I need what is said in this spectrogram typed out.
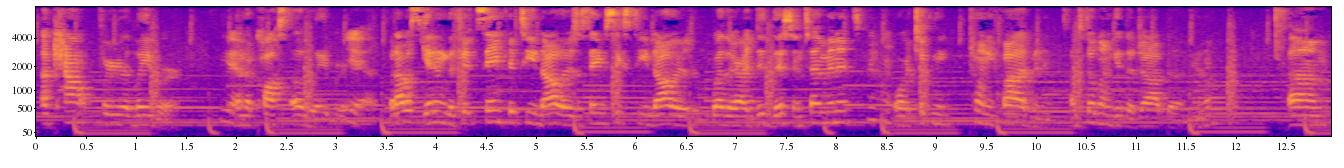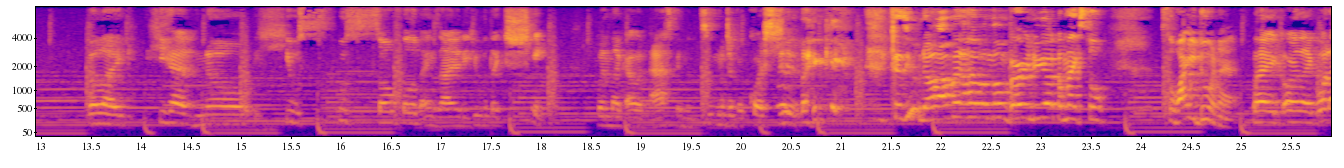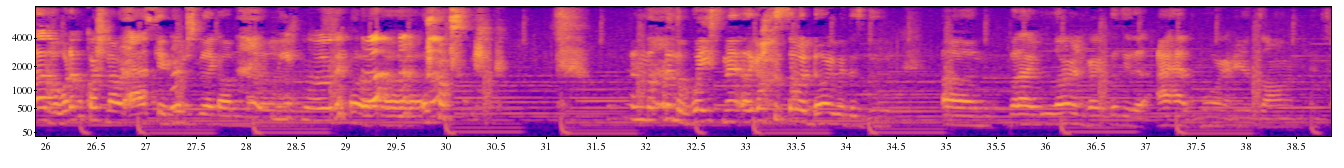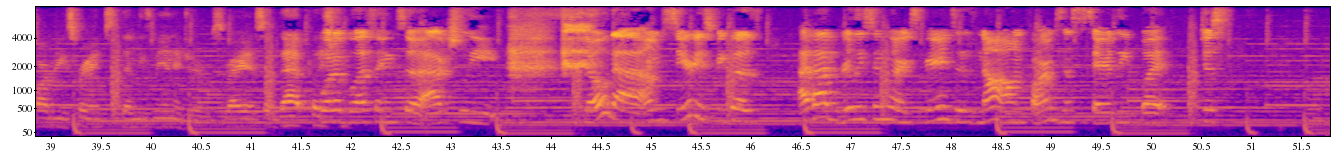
account for your labor and the cost of labor. Yeah. But I was getting the same fifteen dollars, the same sixteen dollars, whether I did this in ten minutes Mhm. or it took me twenty five minutes. I'm still gonna get the job done, you know. Um, but like he had no, he was he was so full of anxiety. He would like shake when like I would ask him too much of a question, like because you know I'm, I'm I'm very New York. I'm like so. So why are you doing that? Like or like whatever, whatever question I would ask him, he would just be like, um, uh, Leaf mode. uh, in the, in the waste, man. Like I was so annoyed with this dude. Um, but I learned very quickly that I have more hands-on and farming experience than these managers, right? And so that pushed. what a blessing to actually know that. I'm serious because I've had really similar experiences, not on farms necessarily, but just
